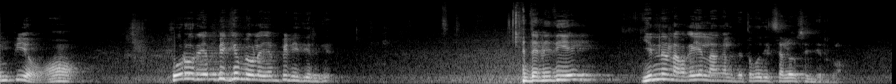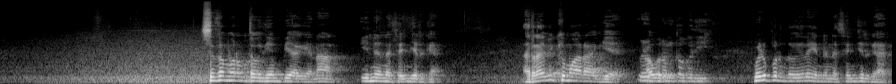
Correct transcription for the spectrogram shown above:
எம்பியும் ஒரு ஒரு எம்பிக்கும் இவ்வளோ எம்பி நிதி இருக்குது இந்த நிதியை என்னென்ன வகையில் நாங்கள் இந்த தொகுதியில் செலவு செஞ்சுருக்கோம் சிதம்பரம் தொகுதி எம்பி ஆகிய நான் என்னென்ன செஞ்சுருக்கேன்? ரவிக்குமார் ஆகிய அவர் தொகுதி. விழுப்புரம் தொகுதியில் என்னென்ன செஞ்சுருக்காரு?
